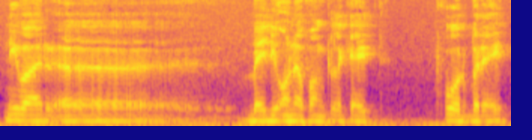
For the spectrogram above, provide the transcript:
niet waar, eh, bij die onafhankelijkheid voorbereid.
